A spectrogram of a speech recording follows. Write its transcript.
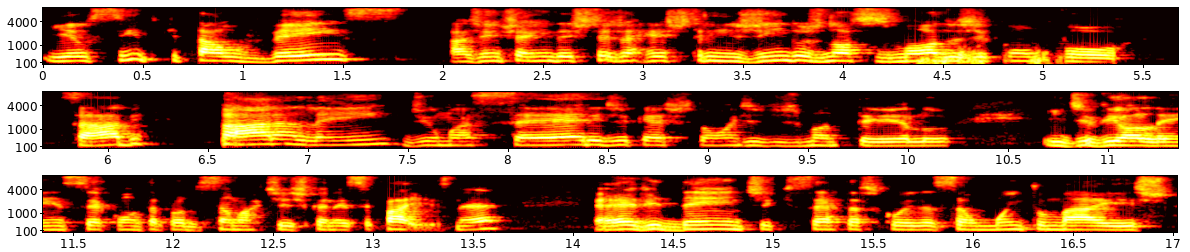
e eu sinto que talvez a gente ainda esteja restringindo os nossos modos de compor, sabe? Para além de uma série de questões de desmantelo e de violência contra a produção artística nesse país, né? É evidente que certas coisas são muito mais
